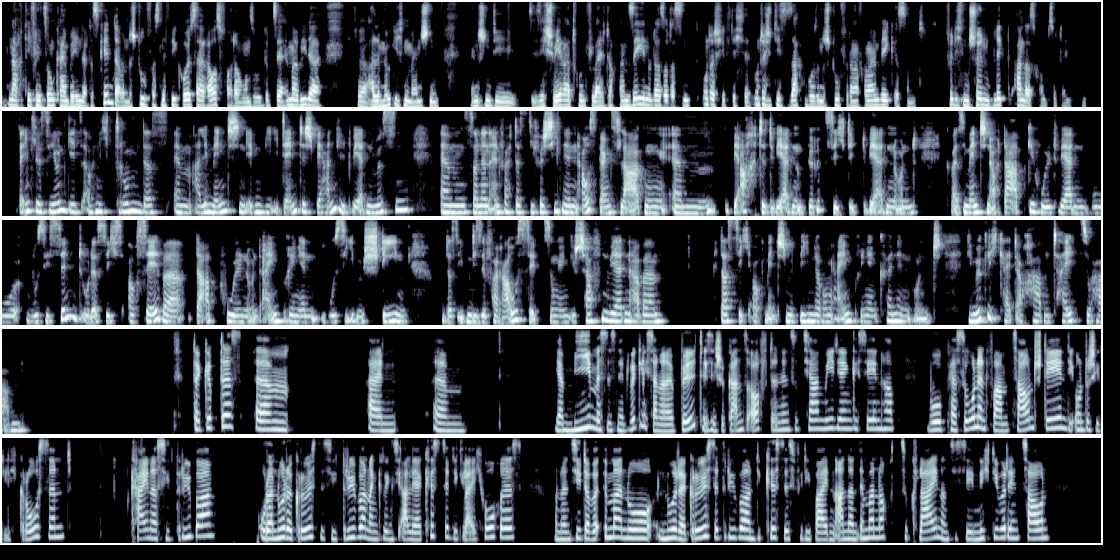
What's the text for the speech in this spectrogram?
nach Definition kein behindertes Kind, aber eine Stufe ist eine viel größere Herausforderung. Und so gibt es ja immer wieder für alle möglichen Menschen, Menschen, die, die sich schwerer tun, vielleicht auch beim Sehen oder so. Das sind unterschiedliche, unterschiedliche Sachen, wo so eine Stufe dann auf einmal im Weg ist. Und finde ich einen schönen Blick, andersrum zu denken bei Inklusion geht es auch nicht darum, dass ähm, alle Menschen irgendwie identisch behandelt werden müssen, ähm, sondern einfach, dass die verschiedenen Ausgangslagen ähm, beachtet werden und berücksichtigt werden und quasi Menschen auch da abgeholt werden, wo, wo sie sind oder sich auch selber da abholen und einbringen, wo sie eben stehen und dass eben diese Voraussetzungen geschaffen werden, aber dass sich auch Menschen mit Behinderung einbringen können und die Möglichkeit auch haben, teilzuhaben. Da gibt es ähm, ein ähm, ja, Meme, es ist nicht wirklich, sondern ein Bild, das ich schon ganz oft in den sozialen Medien gesehen habe, wo Personen vor einem Zaun stehen, die unterschiedlich groß sind. Keiner sieht drüber oder nur der Größte sieht drüber und dann kriegen sie alle eine Kiste, die gleich hoch ist. Und dann sieht aber immer nur, nur der Größte drüber und die Kiste ist für die beiden anderen immer noch zu klein und sie sehen nicht über den Zaun.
